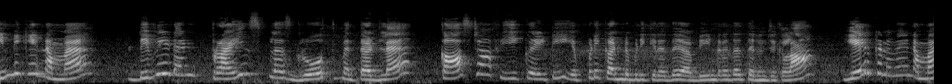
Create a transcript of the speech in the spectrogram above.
இன்னைக்கு நம்ம டிவிடெண்ட் ப்ரைஸ் ப்ளஸ் க்ரோத் மெத்தடில் காஸ்ட் ஆஃப் ஈக்விட்டி எப்படி கண்டுபிடிக்கிறது அப்படின்றத தெரிஞ்சுக்கலாம். ஏற்கனவே நம்ம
